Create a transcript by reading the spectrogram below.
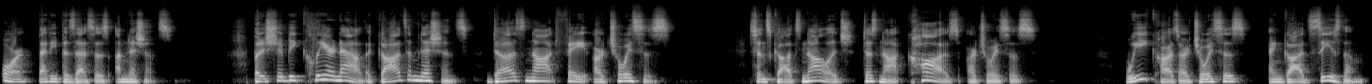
or that he possesses omniscience. But it should be clear now that God's omniscience does not fate our choices, since God's knowledge does not cause our choices. We cause our choices, and God sees them,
